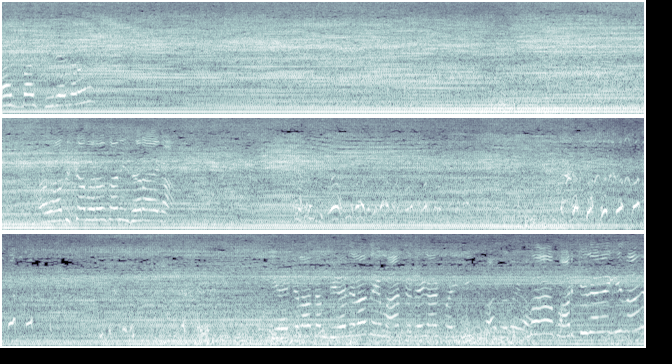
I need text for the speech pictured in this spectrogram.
बस बस धीरे करो। अब अब इसका भरोसा नहीं इधर आएगा। धीरे चलाओ तुम धीरे चलाओ तो मार तो देगा कोई नहीं। वाह फॉर्च्यूनर है कि मार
